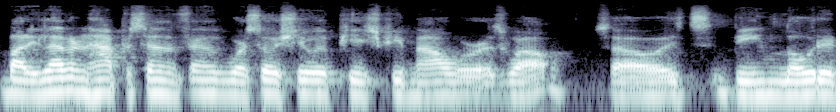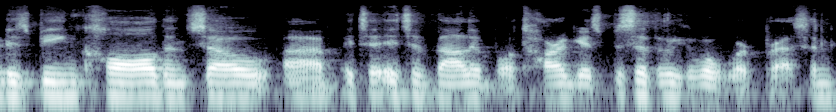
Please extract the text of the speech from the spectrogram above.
about 11.5% of the families were associated with PHP malware as well. So it's being loaded, it's being called, and so uh, it's, a, it's a valuable target specifically for WordPress. And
